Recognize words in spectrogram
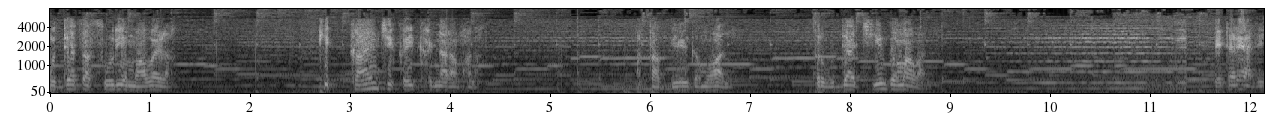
उद्याचा सूर्य मावळला की कायमची कैद घडणार आम्हाला. आता वेळ गमवाल तर उद्या जीव गमावाल. बेटारे आले.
